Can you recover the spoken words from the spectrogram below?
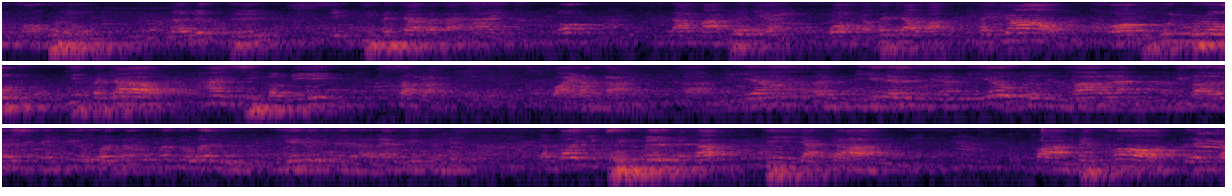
นของพระองค์ระลึกถึงสิ่งที่พระเจ้าประทานให้ก็นำมาเพื่อที่จะบอกกับพระเจ้าว่าพระเจ้าขอบคุณพระองค์ที่พระเจ้าให้สิ่งเหล่านี้สำหรับฝ่ายร่างกาย Mia, mia dah mia mia belum mana. Di bawah sedikit orang orang tu baru mia ni kita dah mia belum. แล้วก็อีกสิ่งหนึ่งนะครับที่อยากจะฝากเป็นข้อเตือนใจ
